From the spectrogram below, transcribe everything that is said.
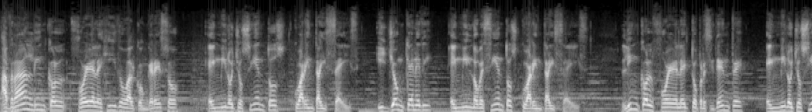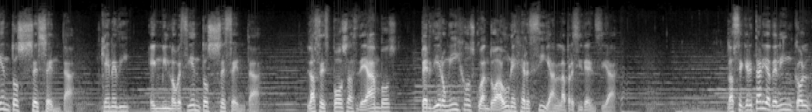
Abraham Lincoln fue elegido al Congreso en 1846 y John Kennedy en 1946. Lincoln fue electo presidente en 1860, Kennedy en 1960. Las esposas de ambos perdieron hijos cuando aún ejercían la presidencia. La secretaria de Lincoln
